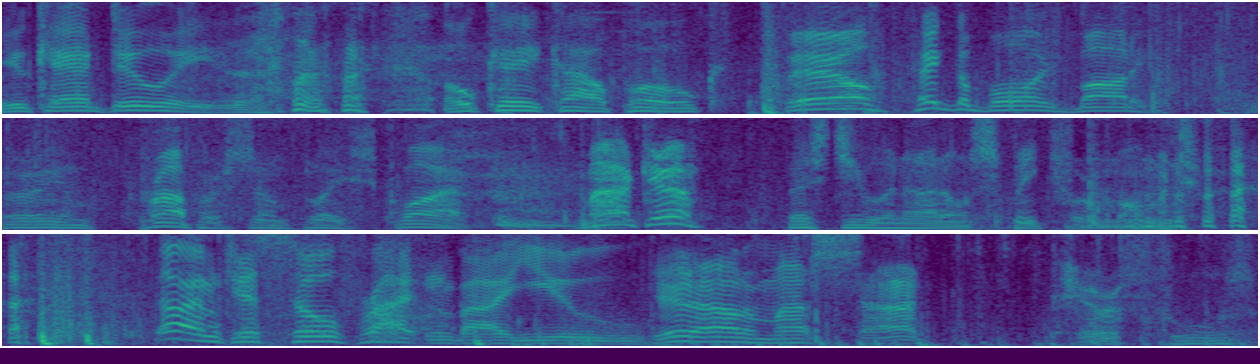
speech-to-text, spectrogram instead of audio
You can't do either. okay, cowpoke. Bill, take the boy's body. Bury him proper someplace, quiet. Micah, best you and I don't speak for a moment. I'm just so frightened by you. Get out of my sight, pair of fools.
